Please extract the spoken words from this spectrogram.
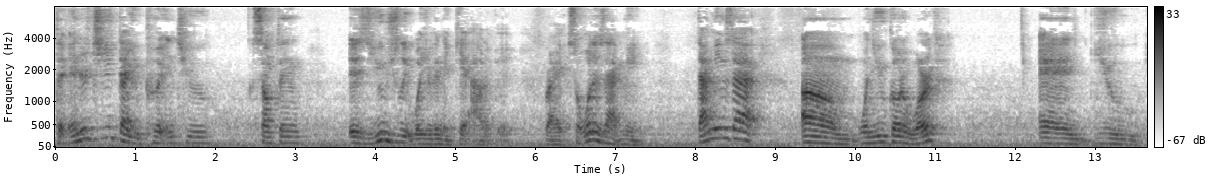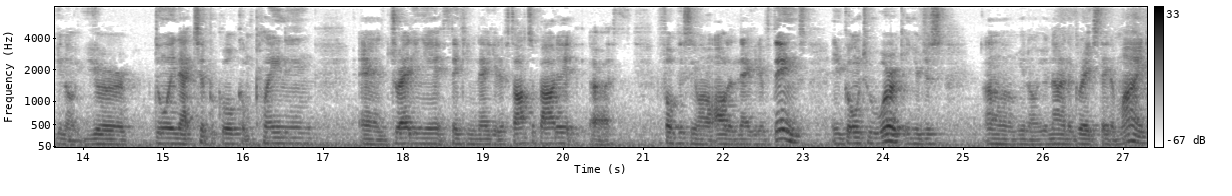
the energy that you put into something is usually what you're gonna get out of it, right? So what does that mean? That means that um, when you go to work and you you know you're doing that typical complaining and dreading it, thinking negative thoughts about it, uh, focusing on all the negative things, and you go into work and you're just um, you know you're not in a great state of mind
